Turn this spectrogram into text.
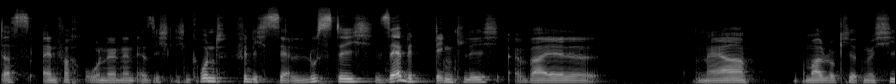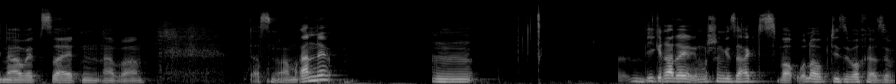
das einfach ohne einen ersichtlichen Grund. Finde ich sehr lustig, sehr bedenklich, weil naja, normal blockiert nur China-Webseiten, aber das nur am Rande. Mm, wie gerade schon gesagt, es war Urlaub diese Woche. Also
